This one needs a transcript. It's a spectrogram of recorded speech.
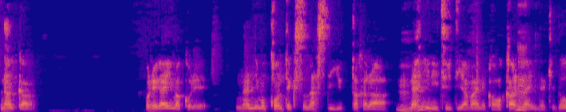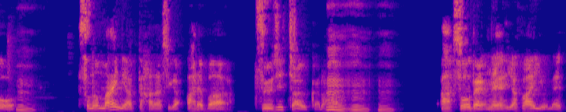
なんか、俺が今これ、何にもコンテクストなしで言ったから、うん。何についてやばいのかわからないんだけど、うんその前にあった話があれば通じちゃうから、うんうんうんあ、そうだよね、やばいよねって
